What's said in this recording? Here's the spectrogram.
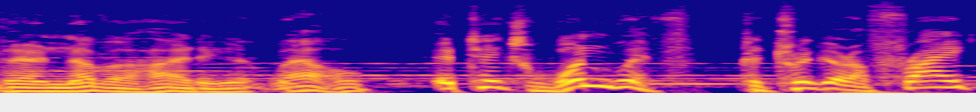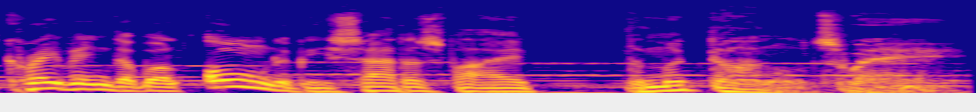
they're never hiding it well. It takes one whiff to trigger a fry craving that will only be satisfied the McDonald's way.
